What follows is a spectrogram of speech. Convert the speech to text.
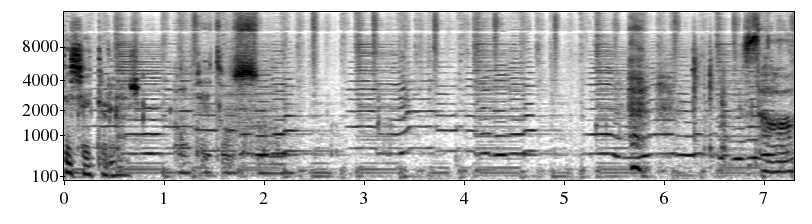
Teşekkürler. Afiyet olsun. Sağ ol.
